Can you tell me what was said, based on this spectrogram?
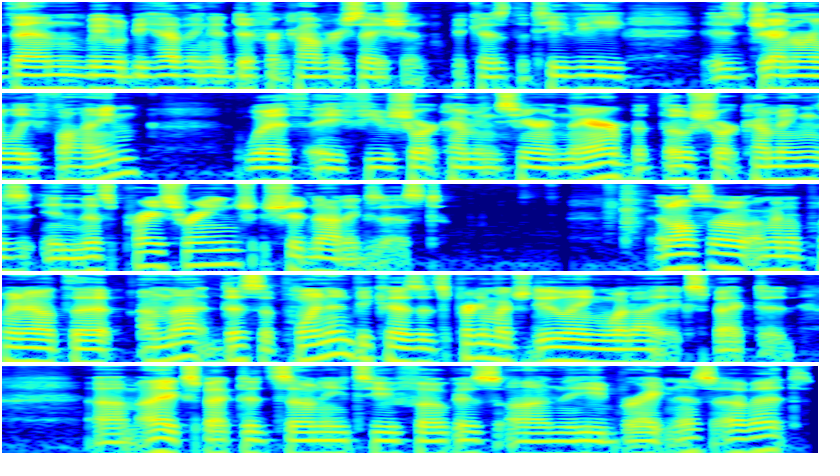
then we would be having a different conversation because the TV is generally fine with a few shortcomings here and there, but those shortcomings in this price range should not exist. And also, I'm going to point out that I'm not disappointed because it's pretty much doing what I expected. Um, I expected Sony to focus on the brightness of it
